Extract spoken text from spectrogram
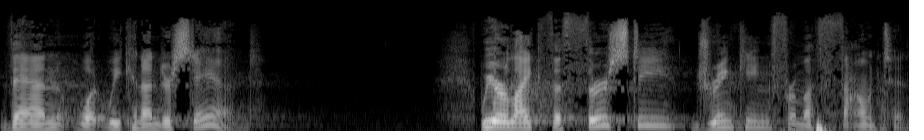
than what we can understand. We are like the thirsty drinking from a fountain.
